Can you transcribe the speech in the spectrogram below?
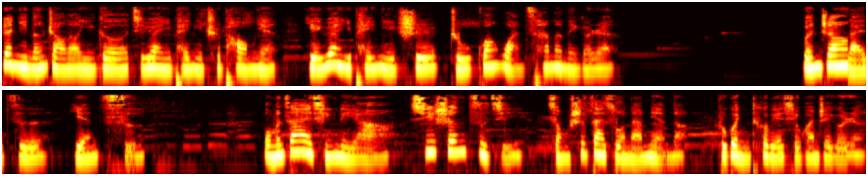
愿你能找到一个既愿意陪你吃泡面，也愿意陪你吃烛光晚餐的那个人。文章来自言辞。我们在爱情里啊，牺牲自己总是在所难免的。如果你特别喜欢这个人，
